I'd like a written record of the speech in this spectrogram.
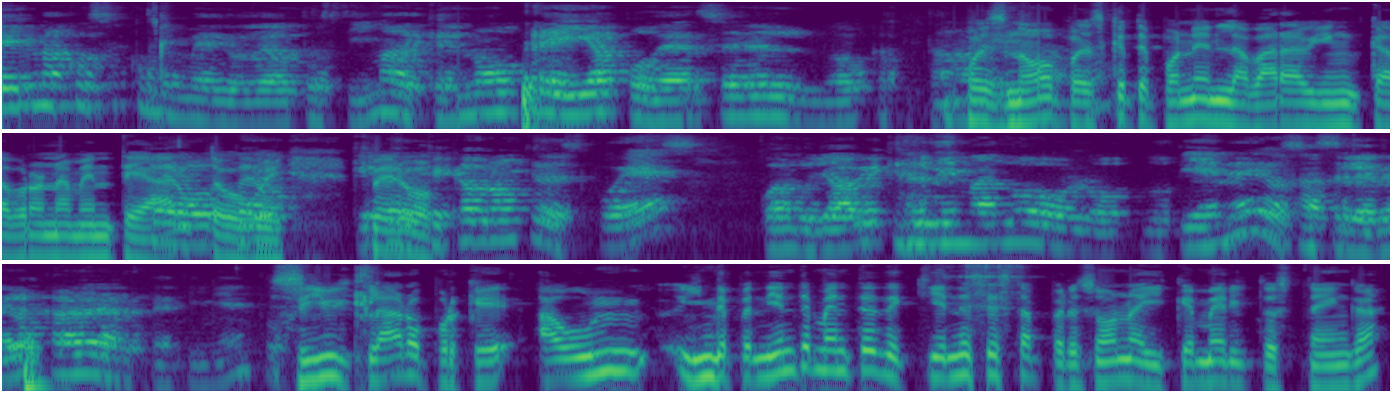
hay una cosa como medio de autoestima, de que él no creía poder ser el nuevo capitán. pues América, no, pues es que te ponen la vara bien cabronamente Pero- alto, güey. pero- pero qué cabrón que después, cuando ya ve que alguien más lo, lo, lo tiene, o sea, se le ve la cara de arrepentimiento. Sí, claro, porque aún, independientemente de quién es esta persona y qué méritos tenga,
